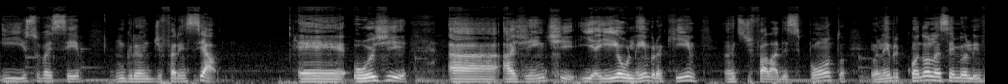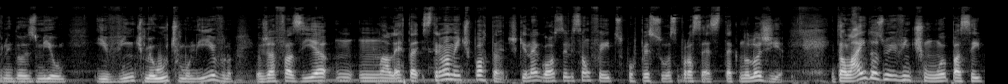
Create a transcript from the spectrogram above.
e isso vai ser um grande diferencial. É, hoje a, a gente, e aí eu lembro aqui, antes de falar desse ponto, eu lembro que quando eu lancei meu livro em 2020, meu último livro, eu já fazia um, um alerta extremamente importante, que negócios eles são feitos por pessoas, processos e tecnologia. Então lá em 2021 eu passei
